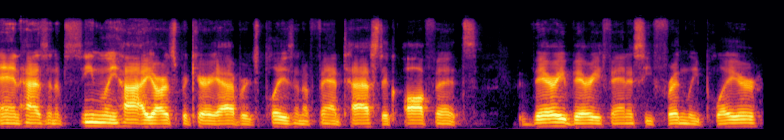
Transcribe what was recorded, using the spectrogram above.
and has an obscenely high yards per carry average, plays in a fantastic offense, very, very fantasy friendly player.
